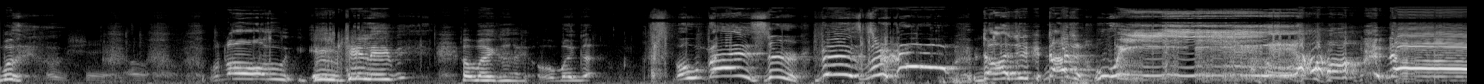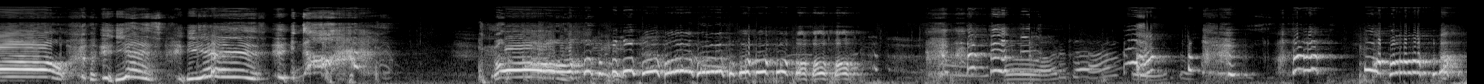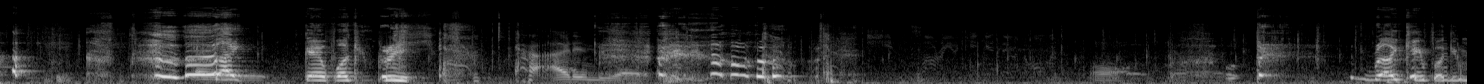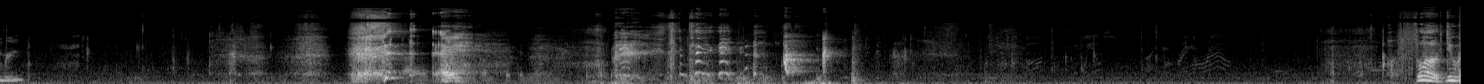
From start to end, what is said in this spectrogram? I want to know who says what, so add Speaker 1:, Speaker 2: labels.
Speaker 1: Oh shit. Oh.
Speaker 2: No! You're killing me! Oh my god, oh my god. Oh, faster! Faster! Dodge! Dodge it! Whee! No! Yes! Yes! No! Oh! oh.
Speaker 1: Oh, how did that happen?
Speaker 2: I can't fucking breathe.
Speaker 1: I didn't do that. Oh.
Speaker 2: Bro, I can't fucking breathe. Fuck, you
